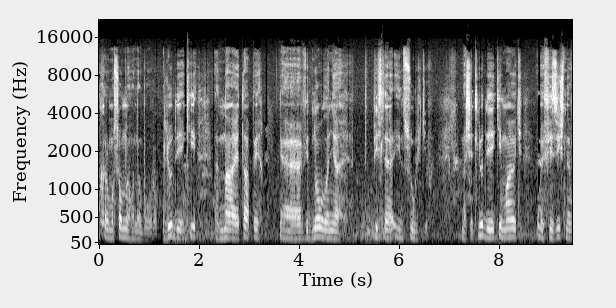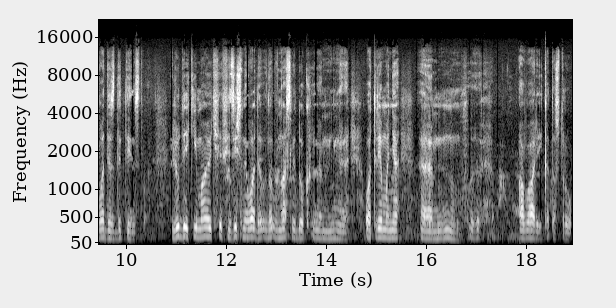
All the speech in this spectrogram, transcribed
хромосомного набору. Люди, які на етапі е, відновлення після інсультів, Значить, люди, які мають е, фізичні вади з дитинства, люди, які мають фізичні вади внаслідок ем, е, отримання ем, ну, е, аварій, катастроф.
